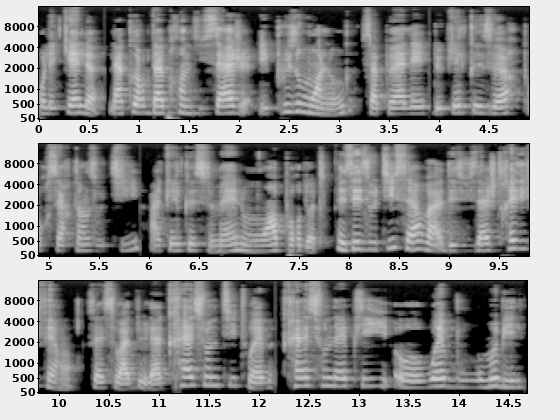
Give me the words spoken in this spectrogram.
pour lesquels la courbe d'apprentissage est plus ou moins longue. Ça peut aller de quelques heures pour certains outils à quelques semaines ou mois pour d'autres. Et ces outils servent à des usages très différents, que ce soit de la création de sites web, création d'applis web ou mobile,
